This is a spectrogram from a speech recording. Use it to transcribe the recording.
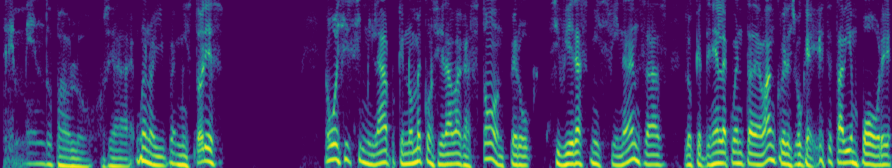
Tremendo, Pablo. O sea, bueno, y mi historia es, no voy a decir similar porque no me consideraba Gastón, pero si vieras mis finanzas, lo que tenía en la cuenta de banco, dices, ok, este está bien pobre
